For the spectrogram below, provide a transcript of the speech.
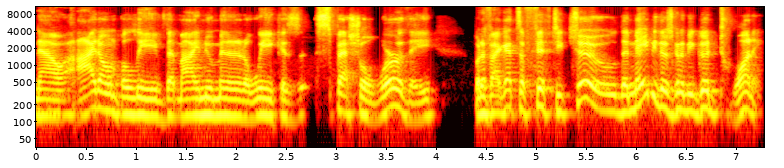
Now, I don't believe that my new minute a week is special worthy, but if I get to 52, then maybe there's going to be good 20.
